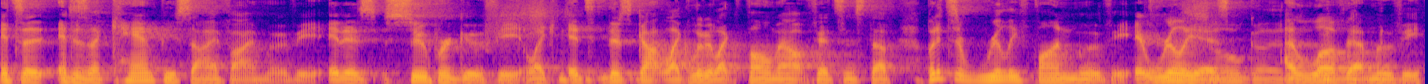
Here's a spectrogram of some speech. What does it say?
it's a it is a campy sci-fi movie. It is super goofy. Like it's there's got like literally like foam outfits and stuff. But it's a really fun movie. It really is. so good. I love that movie.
